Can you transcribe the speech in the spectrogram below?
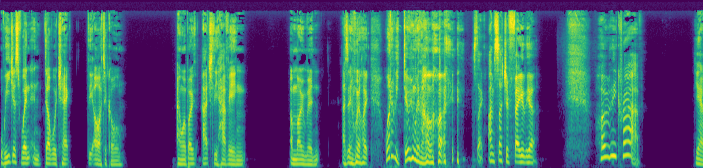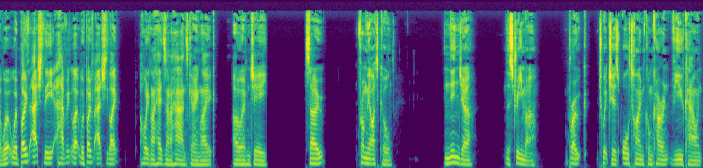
we just went and double checked the article and we're both actually having a moment as in we're like, what are we doing with our lives? it's like, I'm such a failure. Holy crap. Yeah, we're, we're both actually having, like, we're both actually like holding our heads on our hands going like, OMG. So from the article, Ninja, the streamer, broke Twitch's all-time concurrent view count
